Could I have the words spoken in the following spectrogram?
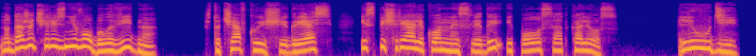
но даже через него было видно, что чавкающая грязь испещряли конные следы и полосы от колес. «Люди!»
